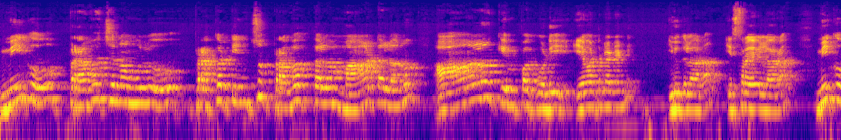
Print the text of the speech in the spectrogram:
మీకు ప్రవచనములు ప్రకటించు ప్రవక్తల మాటలను ఆలకింపకుడి. ఏమంటున్నాడండి? యూదులారా ఇస్రాయేలారా మీకు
